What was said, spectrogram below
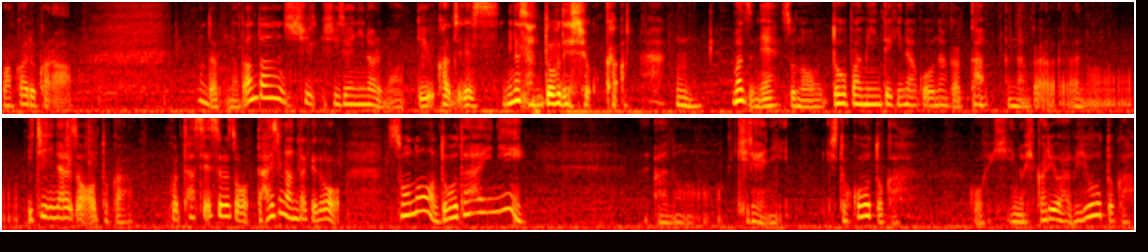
分かるからなんだろうなだんだん自然になるなっていう感じです。皆さんどうでしょうか、うん、まずねそのドーパミン的なこうなんかがなんかあの1になるぞとかこれ達成するぞ大事なんだけどその土台にあの綺麗にしとこうとかこう日の光を浴びようとか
